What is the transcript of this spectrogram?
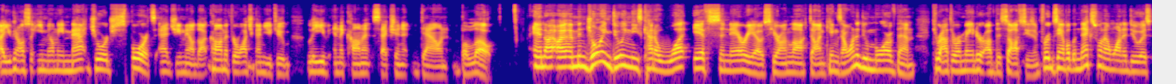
Uh, you can also email me, mattgeorgesports at gmail.com. If you're watching on YouTube, leave in the comment section down below. And I, am enjoying doing these kind of what if scenarios here on Locked On Kings. I want to do more of them throughout the remainder of this offseason. For example, the next one I want to do is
